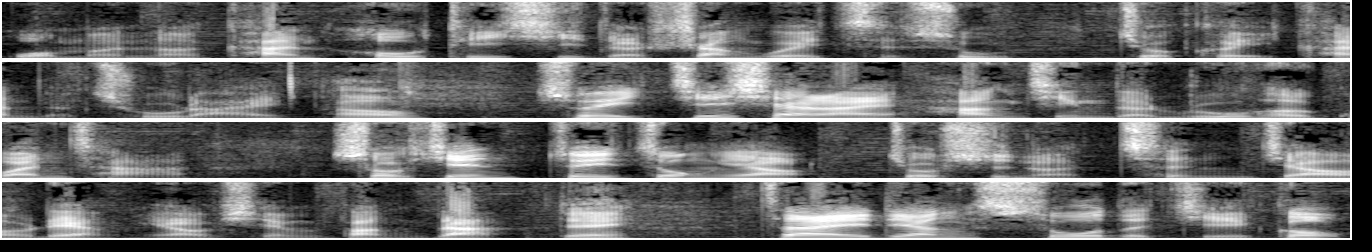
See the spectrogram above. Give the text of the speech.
我们呢看 OTC 的上柜指数就可以看得出来。好，所以接下来行情的如何观察？首先最重要就是呢成交量要先放大。对，在量缩的结构，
